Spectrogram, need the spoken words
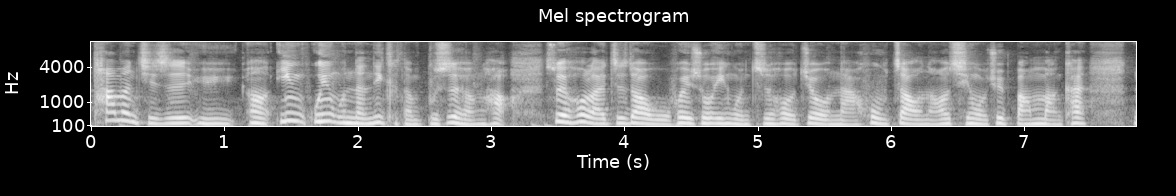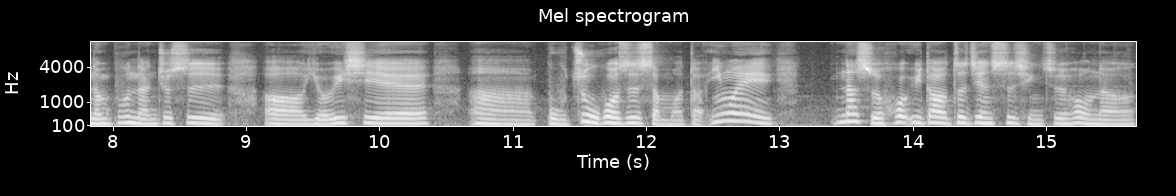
他们其实语呃英英文能力可能不是很好，所以后来知道我会说英文之后，就拿护照，然后请我去帮忙看能不能就是呃有一些呃补助或是什么的，因为。那时候遇到这件事情之后呢，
